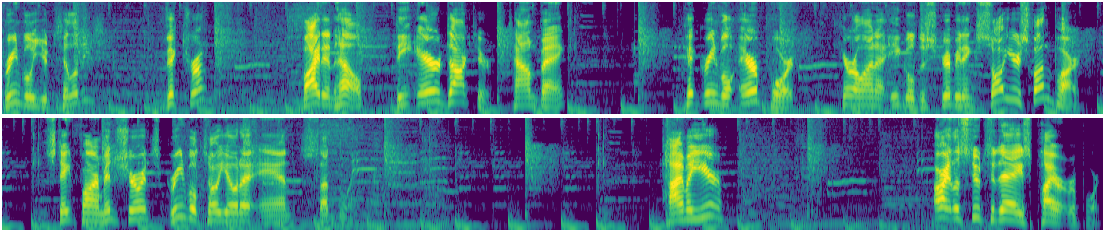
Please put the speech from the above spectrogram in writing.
Greenville Utilities, Victra, Vidant Health, The Air Doctor, Town Bank, Pitt Greenville Airport, Carolina Eagle Distributing, Sawyer's Fun Park, State Farm Insurance, Greenville Toyota, and Suddenly. Time of year. All right, let's do today's Pirate Report.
